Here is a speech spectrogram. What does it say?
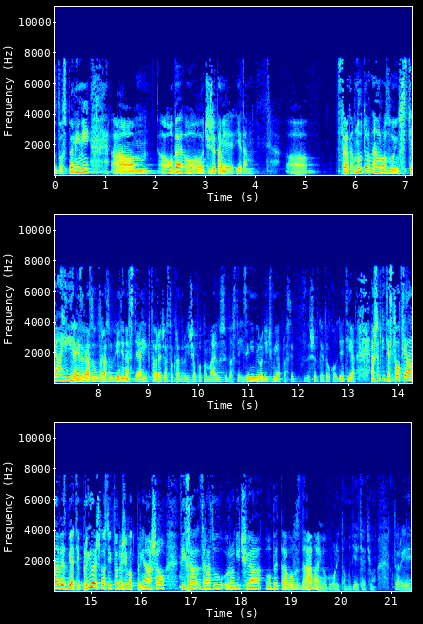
s dospelými. Um, obe, o, o, čiže tam je, je tam uh, strata vnútorného rozvoju, vzťahy, hej, zrazu, zrazu jediné vzťahy, ktoré častokrát rodičia potom majú, sú iba vzťahy s inými rodičmi a proste všetko je to okolo detí. A, a všetky tie sociálne väzby a tie príležitosti, ktoré život prinášal, tých sa zrazu rodičia obetavo vzdávajú kvôli tomu dieťaťu, ktoré je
